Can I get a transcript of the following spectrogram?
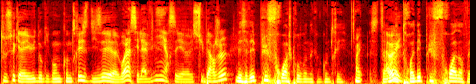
Tous ceux qui avaient eu Donkey Kong Country se disaient, euh, voilà, c'est l'avenir, c'est euh, super jeu. Mais ça fait plus froid, je trouve, dans Donkey Country. Ouais. C'était Ah oui. une 3D plus froide, en fait.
